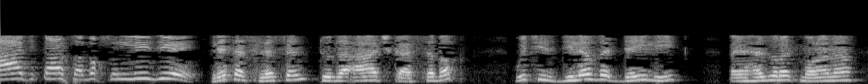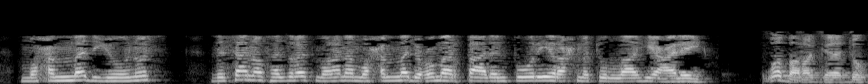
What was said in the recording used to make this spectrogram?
आज का सबक सुन लीजिए Let us listen to the Aj ka sabaq which is delivered daily by Hazrat Morana Muhammad Yunus the son of Hazrat Morana Muhammad Umar Palanpuri rahmatullahi alayh وبركاته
